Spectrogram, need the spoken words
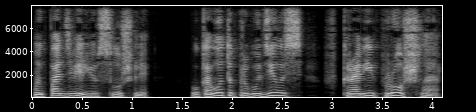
Мы под дверью слушали. У кого-то пробудилось в крови прошлое.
